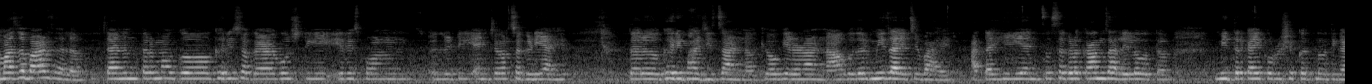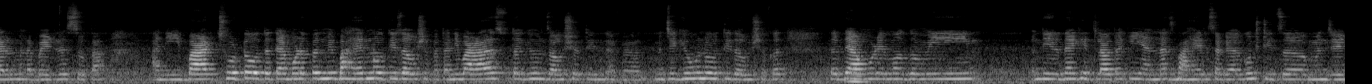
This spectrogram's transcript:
माझं बाळ झालं. त्यानंतर मग घरी सगळ्या गोष्टी रिस्पॉन्सिबिलिटी यांच्यावर सगळी आहे. तर घरी भाजीचं आणणं किंवा किराणा आणणं अगोदर मी जायचे बाहेर. आता हे यांचं सगळं काम झालेलं होतं. मी तर काही करू शकत नव्हती कारण मला बेड रेस्ट होता. आणि बाळ छोटं होतं त्यामुळे पण मी बाहेर नव्हती जाऊ शकत आणि बाळाला सुद्धा घेऊन जाऊ शकते म्हणजे घेऊन नव्हती जाऊ शकत. तर त्यामुळे मग मी निर्णय घेतला होता की यांनाच बाहेर सगळ्या गोष्टीचं म्हणजे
